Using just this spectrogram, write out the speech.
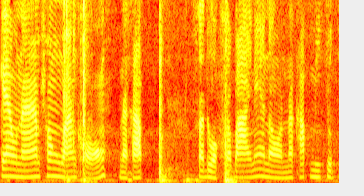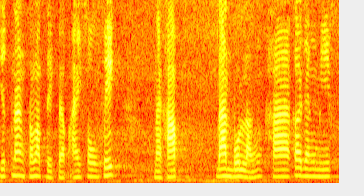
แก้วน้ำช่องวางของนะครับ สะดวกสบายแน่นอนนะครับ มีจุดยึดนั่งสำหรับเด็กแบบไอโซฟิกนะครับ ด้านบนหลังคาก็ยังมีไฟ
